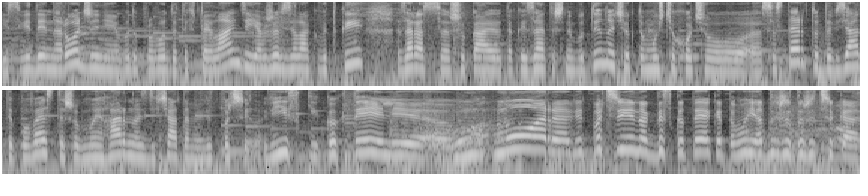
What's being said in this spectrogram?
І свій день народження я буду проводити в Таїланді. Я вже взяла квитки. Зараз е, шукаю такий затишний будиночок, тому що хочу е, сестер туди взяти, повезти, щоб ми гарно з дівчатами відпочили. Віскі, коктейлі, е, море, відпочинок, дискотеки. Тому я дуже дуже чекаю.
